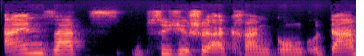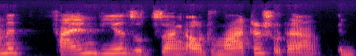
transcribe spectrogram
ein Satz psychische Erkrankung. Und damit fallen wir sozusagen automatisch oder in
